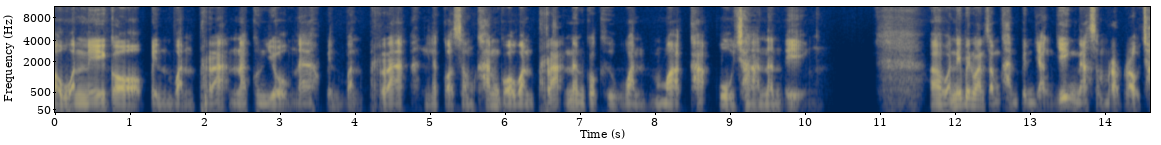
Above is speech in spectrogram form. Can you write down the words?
อ่าวันนี้ก็เป็นวันพระนะคุณโยมนะ เป็นวันพระและก็สำคัญกว่าวันพระนั่นก็คือวันมาฆบูชานั่นเองวันนี้เป็นวันสำคัญเป็นอย่างยิ่งนะสำหรับเราช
